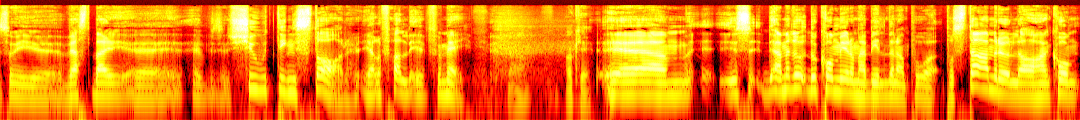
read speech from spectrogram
så är ju Westberg eh, shooting star, i alla fall för mig. Ja. Okay. Eh, ja, men då, då kommer ju de här bilderna på, på Stam rulla och han kom,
